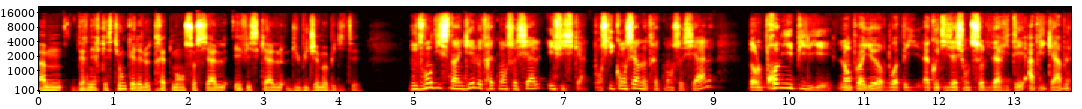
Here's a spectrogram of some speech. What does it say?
Euh, dernière question, quel est le traitement social et fiscal du budget mobilité? Nous devons distinguer le traitement social et fiscal. Pour ce qui concerne le traitement social, dans le premier pilier, l'employeur doit payer la cotisation de solidarité applicable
